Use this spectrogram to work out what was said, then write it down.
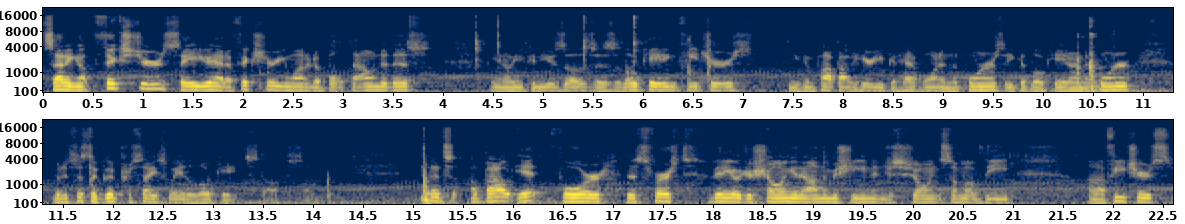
setting up fixtures. Say you had a fixture you wanted to bolt down to this, you know, you can use those as locating features. You can pop out here, you could have one in the corner so you could locate on the corner, but it's just a good precise way to locate stuff. So that's about it for this first video, just showing it on the machine and just showing some of the uh, features.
